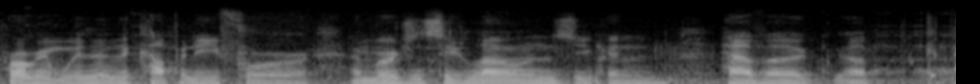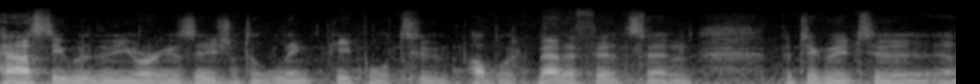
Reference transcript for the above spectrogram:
program within the company for emergency loans. You can have a, a, capacity within the organization to link people to public benefits and particularly to uh,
